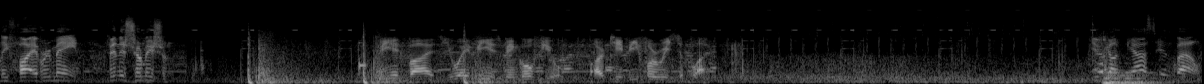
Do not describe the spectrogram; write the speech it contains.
Only five remain. Finish your mission. Be advised, UAV is bingo fuel. RTB for resupply. You've got gas inbound.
